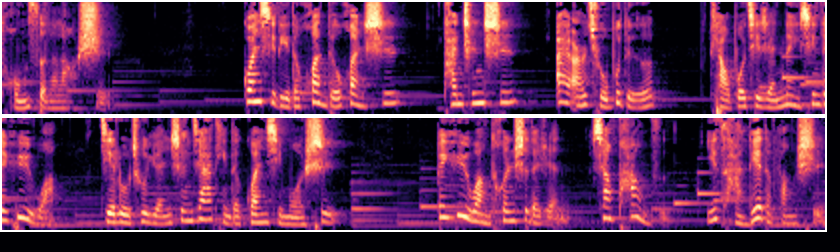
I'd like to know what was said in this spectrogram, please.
捅死了老师。关系里的患得患失、贪嗔痴、爱而求不得，挑拨起人内心的欲望，揭露出原生家庭的关系模式。被欲望吞噬的人，像胖子，以惨烈的方式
